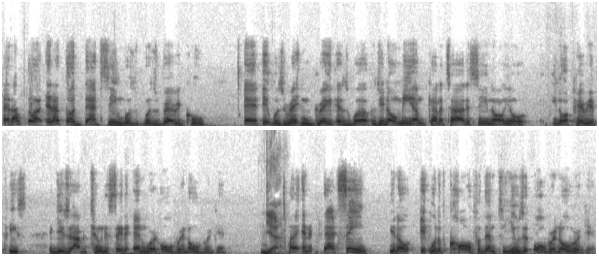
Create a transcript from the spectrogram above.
and I thought, and I thought that scene was was very cool, and it was written great as well. Because you know me, I'm kind of tired of seeing all you know, you know, a period piece. It gives you opportunity to say the N word over and over again. Yeah. And that scene, you know, it would have called for them to use it over and over again.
